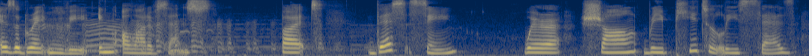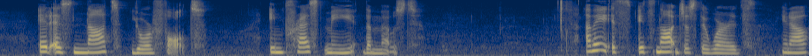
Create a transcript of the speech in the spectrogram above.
is a great movie in a lot of sense. But this scene where Sean repeatedly says, It is not your fault, impressed me the most. I mean, it's, it's not just the words, you know,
